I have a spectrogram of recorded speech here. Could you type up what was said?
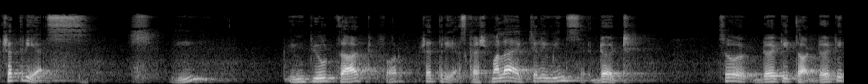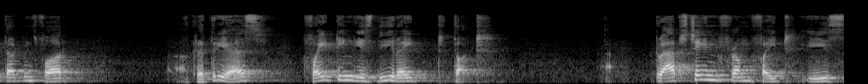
Kshatriyas. Hmm? impure thought for Kshatriyas. Kashmala actually means dirt. So, dirty thought. Dirty thought means for uh, Kshatriyas, fighting is the right thought. To abstain from fight is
